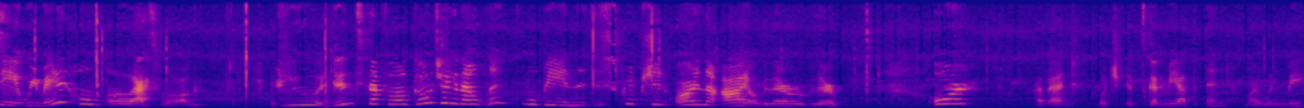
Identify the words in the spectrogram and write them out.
see, we made it home last vlog. If you didn't see that vlog, go check it out. Link will be in the description or in the eye over there, over there. Or at the end, which it's gonna be at the end. Why wouldn't be?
